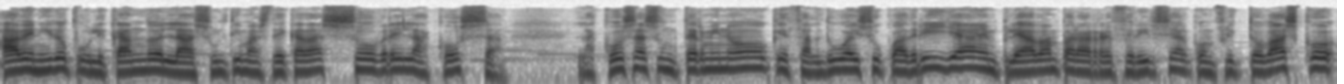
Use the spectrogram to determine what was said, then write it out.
ha venido publicando en las últimas décadas sobre la cosa. La cosa es un término que Zaldúa y su cuadrilla empleaban para referirse al conflicto vasco,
